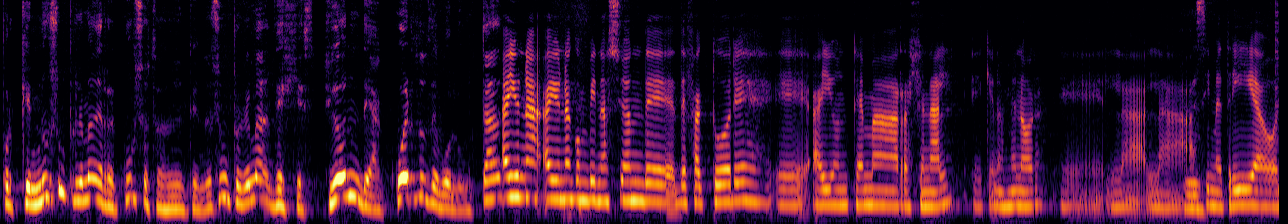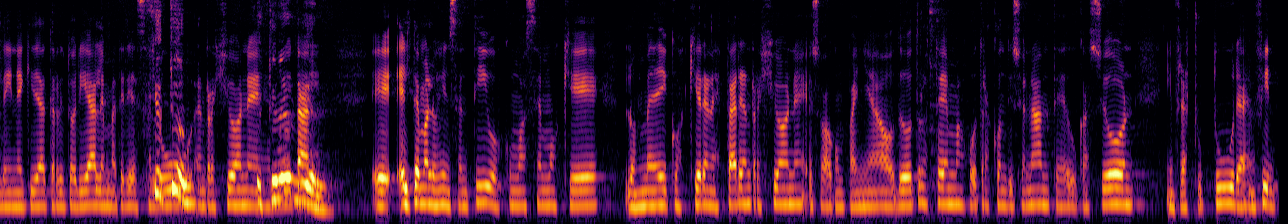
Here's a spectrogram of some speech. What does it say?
porque no es un problema de recursos, no entiendo, es un problema de gestión, de acuerdos, de voluntad. Hay una, hay una combinación de, factores, eh, hay un tema regional, eh, que no es menor, eh, la, mm. asimetría o la inequidad territorial en materia de salud en regiones brutal. Eh, el tema de los incentivos, cómo hacemos que los médicos quieran estar en regiones, eso acompañado de otros temas, otras condicionantes, educación, infraestructura, en fin.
